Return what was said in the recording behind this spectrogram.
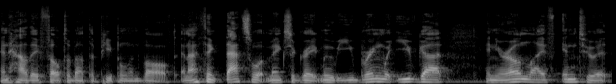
and how they felt about the people involved. And I think that's what makes a great movie. You bring what you've got in your own life into it,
